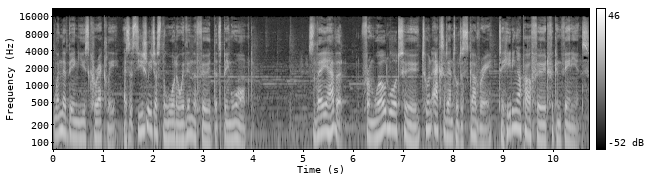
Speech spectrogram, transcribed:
when they're being used correctly, as it's usually just the water within the food that's being warmed. So there you have it. From World War II to an accidental discovery to heating up our food for convenience.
